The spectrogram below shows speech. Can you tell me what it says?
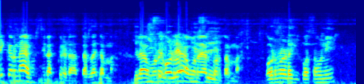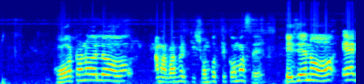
এই কারণে রাত করে তার যাইতাম না। আর করতাম না। ঘটনাটা কি কথা শুনি? ঘটনা হইল আমার বাপের কি সম্পত্তি কম আছে? এই যেন এক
